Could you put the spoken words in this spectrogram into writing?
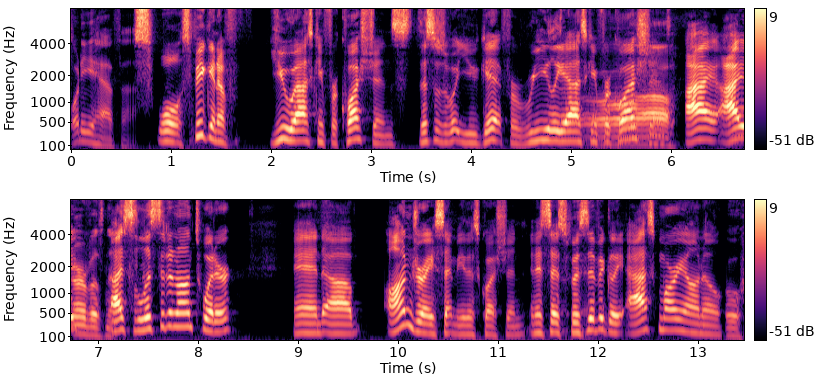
What do you have? Uh, Well, speaking of you asking for questions, this is what you get for really asking for questions. Oh, I I. I solicited on Twitter, and uh, Andre sent me this question, and it says specifically, ask Mariano Oof.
